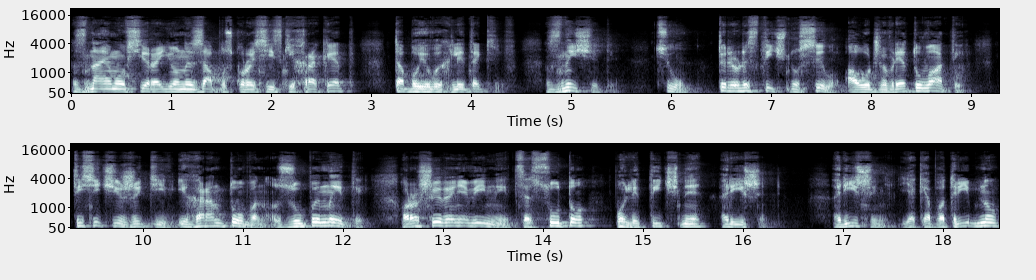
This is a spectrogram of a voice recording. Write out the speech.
знаємо всі райони запуску російських ракет та бойових літаків. Знищити цю терористичну силу, а отже, врятувати тисячі життів і гарантовано зупинити розширення війни це суто політичне рішення. Рішення, яке потрібно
